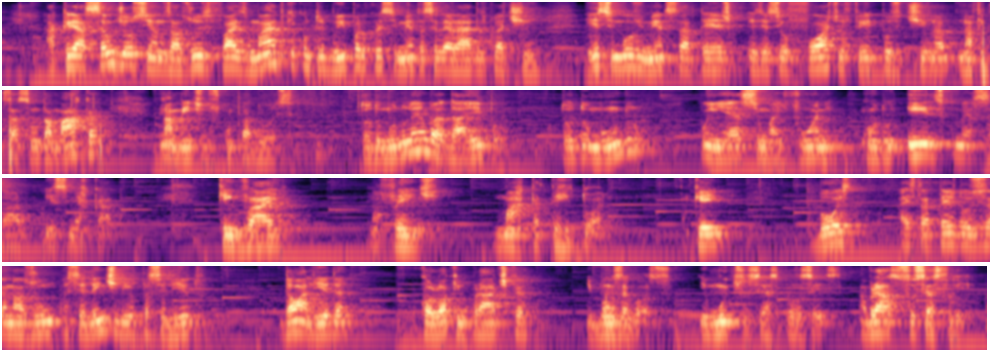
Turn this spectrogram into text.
A criação de oceanos azuis faz mais do que contribuir para o crescimento acelerado e lucrativo. Esse movimento estratégico exerceu forte efeito positivo na, na fixação da marca na mente dos compradores. Todo mundo lembra da Apple, todo mundo conhece um iPhone quando eles começaram esse mercado. Quem vai na frente marca território, ok? Boa a estratégia do Oceano Azul, excelente livro para ser lido. Dá uma lida, coloque em prática e bons negócios. E muito sucesso para vocês. Abraço, sucesso feliz.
